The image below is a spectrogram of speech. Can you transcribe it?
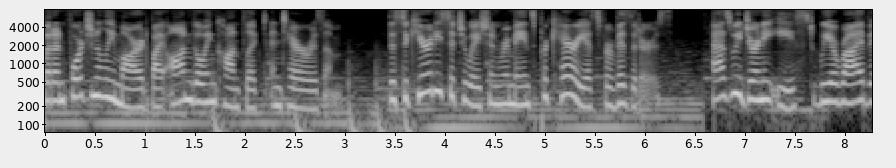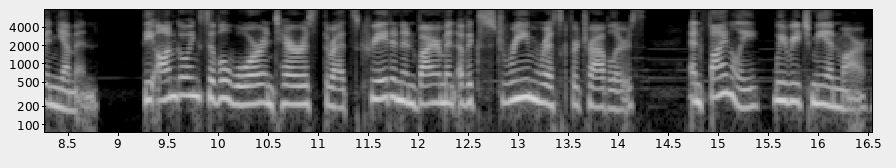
but unfortunately marred by ongoing conflict and terrorism. The security situation remains precarious for visitors. As we journey east, we arrive in Yemen. The ongoing civil war and terrorist threats create an environment of extreme risk for travelers. And finally, we reach Myanmar.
